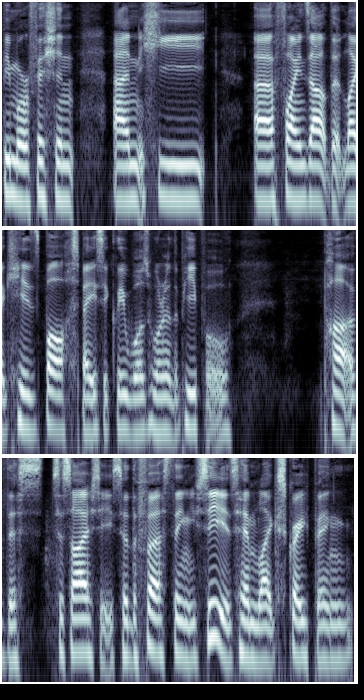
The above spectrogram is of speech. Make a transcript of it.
be more efficient. And he uh, finds out that like his boss basically was one of the people part of this society. So the first thing you see is him like scraping,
